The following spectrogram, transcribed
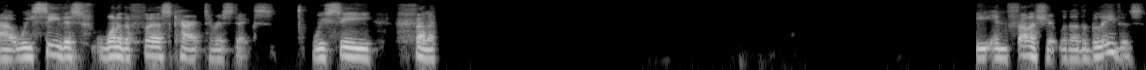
uh, we see this one of the first characteristics. We see fellowship. In fellowship with other believers.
